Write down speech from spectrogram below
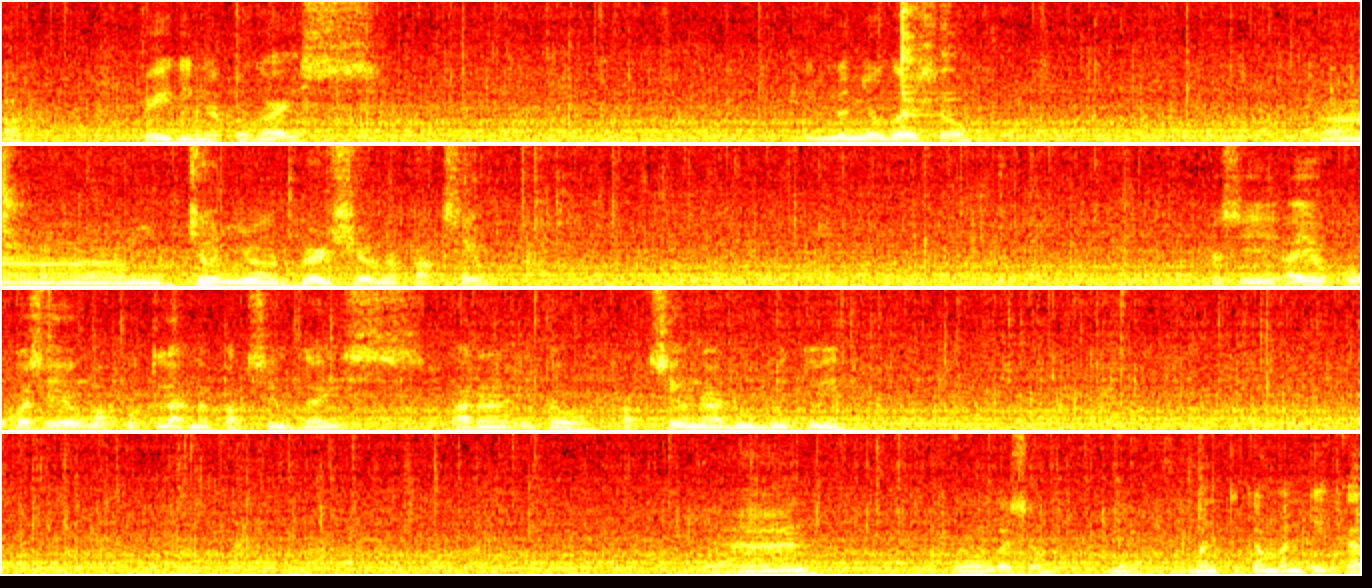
Ah, pwede na to guys. Tignan nyo guys, oh. Ang junior version na paksiw. Kasi ayaw ko kasi yung maputla na paksiw guys. Parang ito, paksiw na adobo ito eh. Yan. Ano guys, oh. Mantika-mantika.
